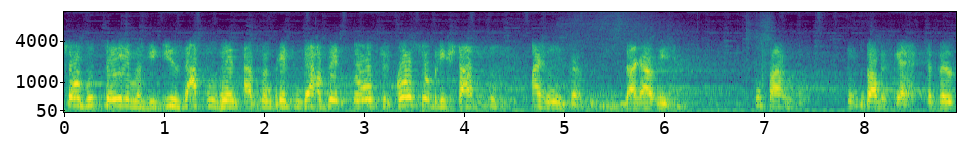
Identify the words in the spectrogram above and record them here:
sobre o tema de desaposentação que ele gavetou, ficou sobre o Estado do mais nunca, da gaveta. Por favor, muito obrigada pelo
